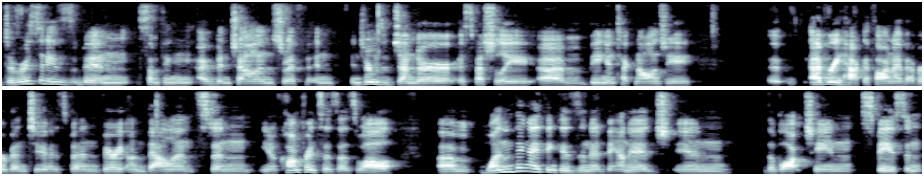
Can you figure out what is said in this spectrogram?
Diversity has been something I've been challenged with in, in terms of gender, especially um, being in technology. Uh, every hackathon I've ever been to has been very unbalanced, and you know conferences as well. Um, one thing I think is an advantage in the blockchain space. And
